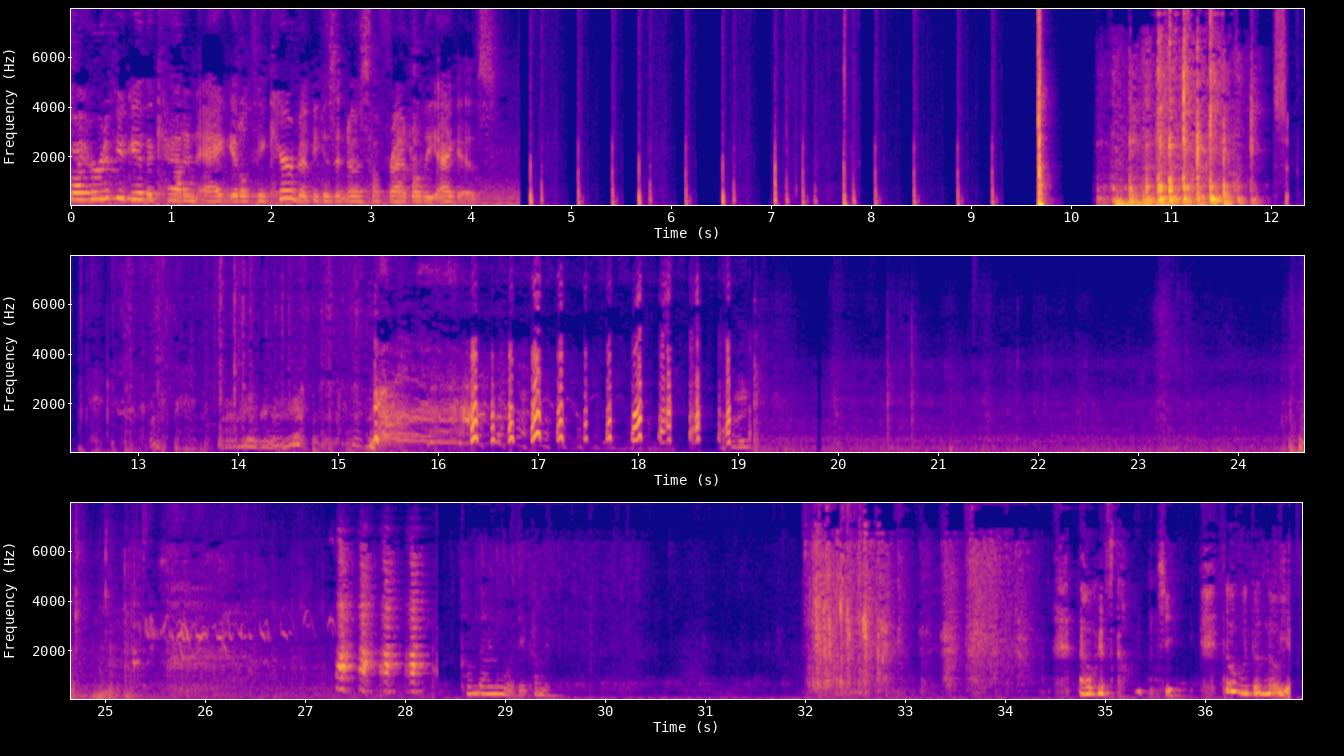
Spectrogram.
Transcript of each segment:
So I heard if you give a cat an egg, it'll take care of it because it knows how fragile the egg is. Coming. Now it's Conchi. Tofu don't know yet.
